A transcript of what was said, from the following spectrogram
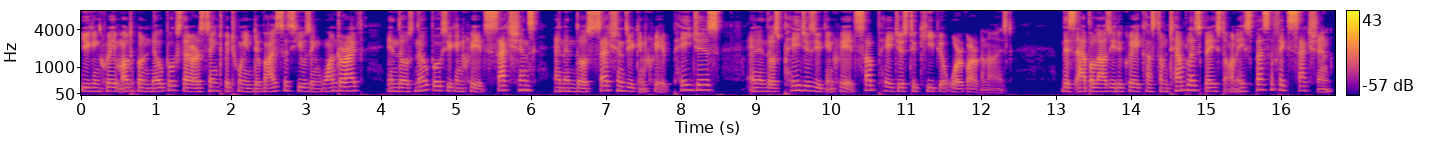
You can create multiple notebooks that are synced between devices using OneDrive. In those notebooks, you can create sections, and in those sections, you can create pages, and in those pages, you can create subpages to keep your work organized. This app allows you to create custom templates based on a specific section.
